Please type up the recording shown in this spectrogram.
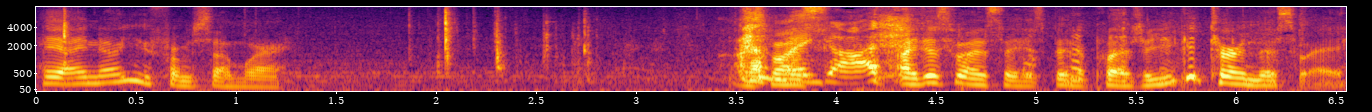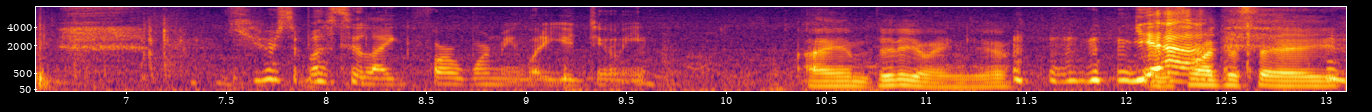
Hey, I know you from somewhere. I Oh just wanna my God. I just want to say it's been a pleasure. You could turn this way. You're supposed to like forewarn me what are you doing. I am videoing you. I just want to say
